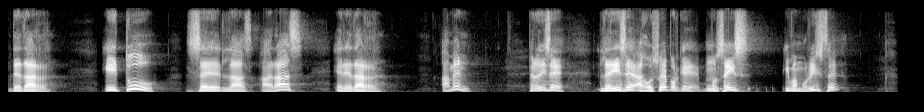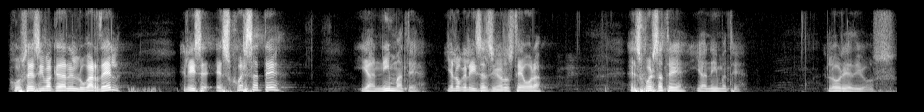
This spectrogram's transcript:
de dar, y tú se las harás heredar. Amén. Pero dice, le dice a Josué porque Moisés iba a morirse, José se iba a quedar en el lugar de él. Y le dice, esfuérzate y anímate. Y es lo que le dice el Señor a usted ahora. Esfuérzate y anímate. Gloria a Dios.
